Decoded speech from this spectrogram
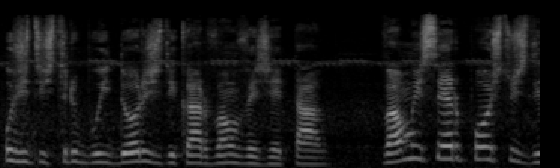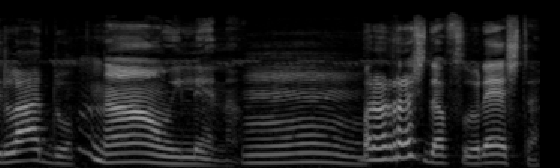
os distribuidores de carvão vegetal? Vamos ser postos de lado? Não, Helena. Hum. Para o resto da floresta,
